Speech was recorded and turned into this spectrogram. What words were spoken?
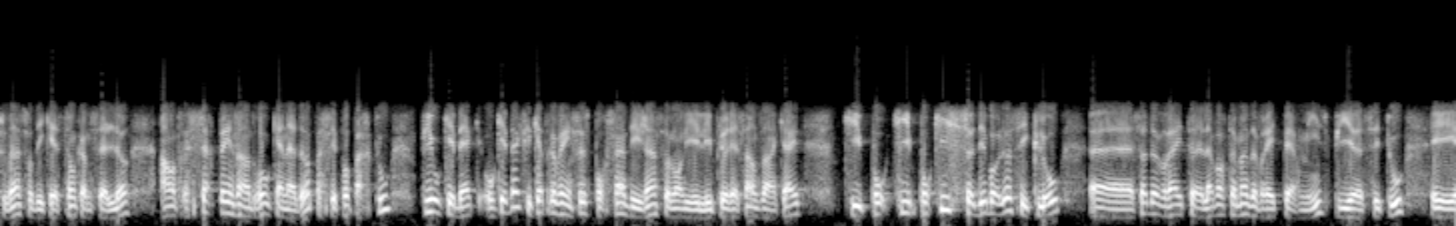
souvent sur des questions comme celle-là entre certains endroits au Canada, parce que c'est pas partout, puis au Québec. Au Québec, c'est 86 des gens, selon les, les, plus récentes enquêtes, qui pour qui pour qui ce débat-là c'est clos. Euh, ça devrait être l'avortement devrait être permis, puis euh, c'est tout. Et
